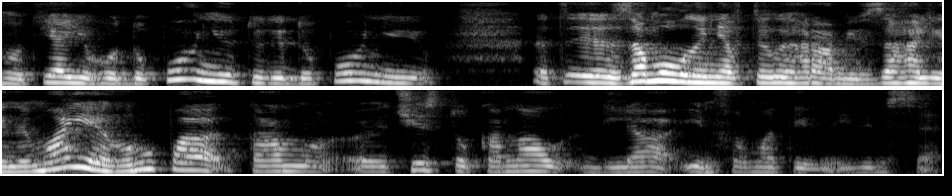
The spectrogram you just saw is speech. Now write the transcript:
От, я його доповнюю, туди доповнюю. Е, Замовлення в Телеграмі взагалі немає. Група там е, чисто канал для інформативний. Він все.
